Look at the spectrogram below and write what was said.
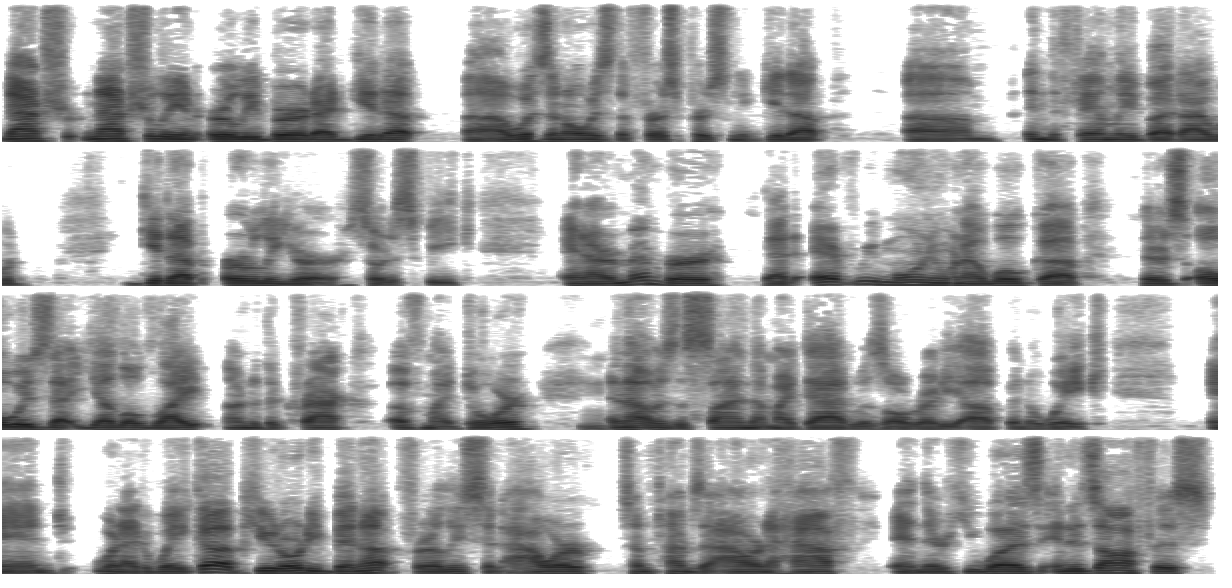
natural naturally an early bird. I'd get up uh, I wasn't always the first person to get up um, in the family, but I would get up earlier, so to speak. And I remember that every morning when I woke up, there's always that yellow light under the crack of my door. Mm-hmm. And that was a sign that my dad was already up and awake. And when I'd wake up, he'd already been up for at least an hour, sometimes an hour and a half. And there he was in his office.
